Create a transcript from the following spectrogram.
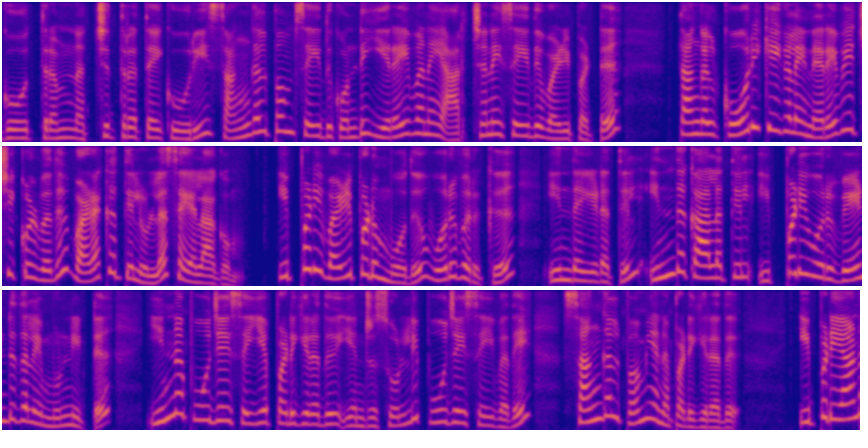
கோத்திரம் நட்சத்திரத்தை கூறி சங்கல்பம் செய்து கொண்டு இறைவனை அர்ச்சனை செய்து வழிபட்டு தங்கள் கோரிக்கைகளை நிறைவேற்றிக் கொள்வது வழக்கத்தில் உள்ள செயலாகும். இப்படி வழிபடும்போது ஒருவருக்கு இந்த இடத்தில் இந்த காலத்தில் இப்படி ஒரு வேண்டுதலை முன்னிட்டு இன்ன பூஜை செய்யப்படுகிறது என்று சொல்லி பூஜை செய்வதே சங்கல்பம் எனப்படுகிறது. இப்படியான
